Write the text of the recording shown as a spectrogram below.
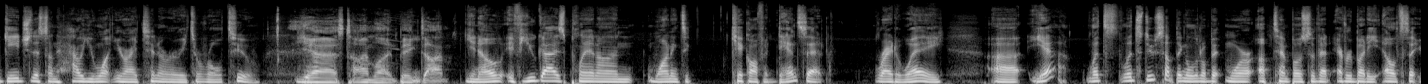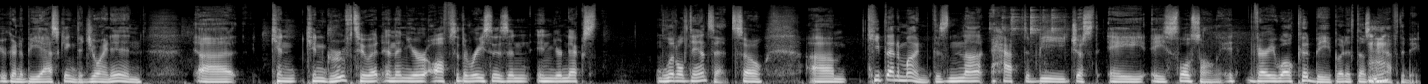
gauge this on how you want your itinerary to roll too. yes timeline big time You know, if you guys plan on wanting to kick off a dance set right away, uh, yeah, let's let's do something a little bit more up tempo so that everybody else that you're going to be asking to join in uh, can can groove to it, and then you're off to the races in in your next little dance set. So um, keep that in mind. It does not have to be just a a slow song. It very well could be, but it doesn't mm-hmm. have to be.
